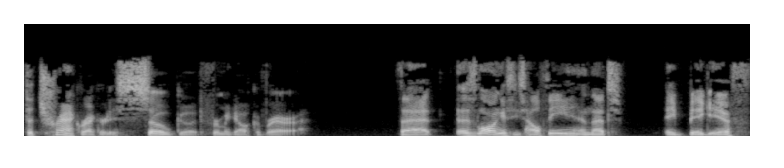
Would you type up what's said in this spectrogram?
the track record is so good for Miguel Cabrera that as long as he's healthy, and that's a big if,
